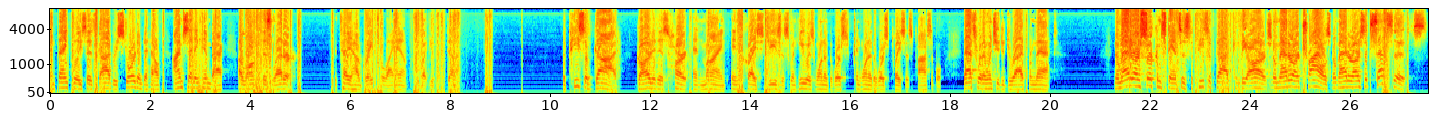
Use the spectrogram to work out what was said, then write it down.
And thankfully, says God restored him to health. I'm sending him back along with this letter to tell you how grateful I am for what you have done. The peace of God guarded his heart and mind in Christ Jesus when he was one of the worst in one of the worst places possible. That's what I want you to derive from that. No matter our circumstances, the peace of God can be ours. No matter our trials, no matter our successes.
